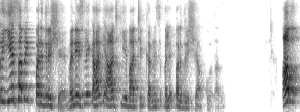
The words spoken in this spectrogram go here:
तो ये सब एक परिदृश्य है। मैंने इसलिए कहा कि आज की ये बातचीत करने से पहले परिदृश्य आपको बता दूँ। अब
